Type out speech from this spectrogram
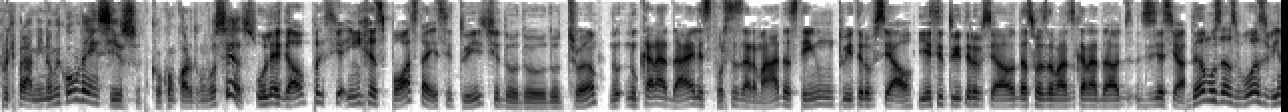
Porque para mim não me convence isso. Porque eu concordo com vocês. O legal, porque em resposta a esse tweet do, do, do Trump, no, no, Canadá, eles, Forças Armadas, têm um Twitter oficial. E esse Twitter oficial das Forças Armadas do Canadá dizia assim: ó, damos as boas-vindas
